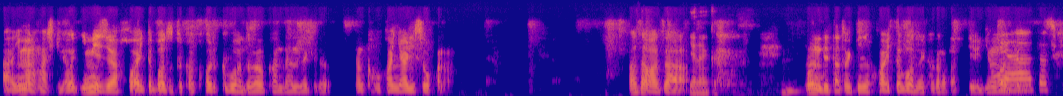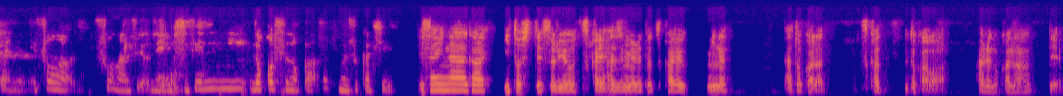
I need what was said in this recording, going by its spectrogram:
あ、今の話聞いて、イメージはホワイトボードとかコルクボードが浮かんだんだけど、なんか他にありそうかな。わざわざいやなんか、飲んでた時にホワイトボードで書くのかっていう疑う。い問あやー、確かに。そうなんそうなんですよね。自然に残すのが難しい。デザイナーが意図してそれを使い始めると使う、みんな後から使うとかはあるのかなって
